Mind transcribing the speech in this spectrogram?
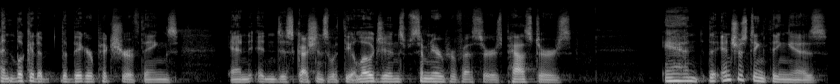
and look at a, the bigger picture of things and in discussions with theologians, seminary professors, pastors, and the interesting thing is,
